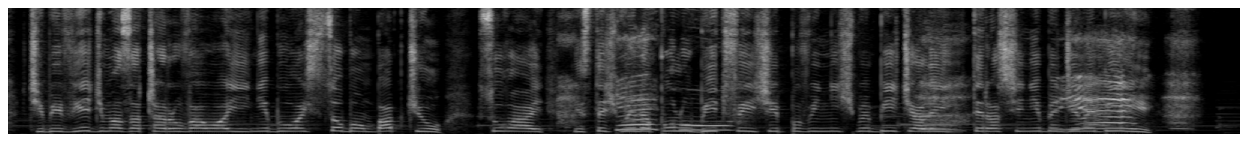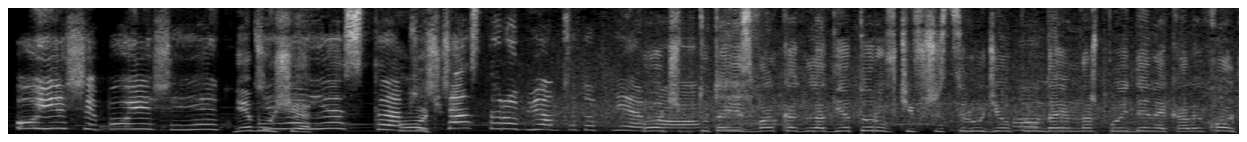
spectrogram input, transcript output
ciebie wiedźma zaczarowała i nie byłaś z sobą, babciu, słuchaj, jesteśmy na polu Jejku. bitwy i się powinniśmy bić, ale teraz się nie będziemy bili. Boję się, boję się, jejku, Nie bój gdzie się. ja jestem? Chodź. Przecież ciasto robiłam, co dopiero. Chodź, tutaj jest walka gladiatorów, ci wszyscy ludzie oglądają nasz pojedynek, ale chodź.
